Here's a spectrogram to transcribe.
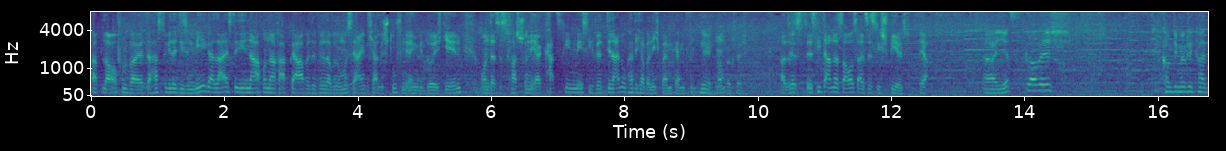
ablaufen, weil da hast du wieder diese Mega-Leiste, die nach und nach abgearbeitet wird, aber du musst ja eigentlich alle Stufen irgendwie durchgehen und dass es fast schon eher Cutscene-mäßig wird. Den Eindruck hatte ich aber nicht beim Kämpfen. nee, Ne? wirklich. Also es, es sieht anders aus, als es sich spielt. Ja. Äh, jetzt, glaube ich, kommt die Möglichkeit,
